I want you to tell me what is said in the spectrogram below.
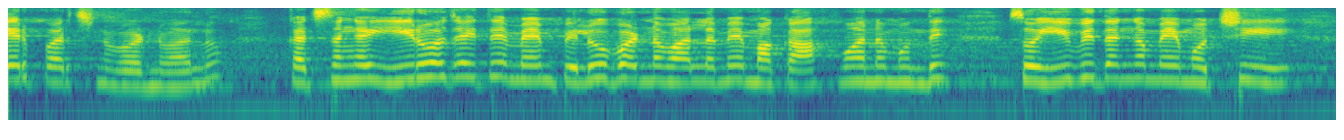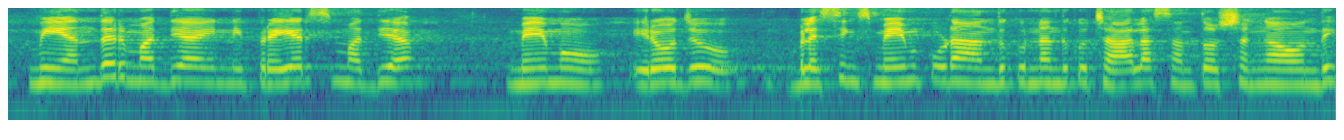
ఏర్పరచబడిన వాళ్ళు. ఖచ్చితంగా ఈరోజైతే మేము పిలువబడిన వాళ్ళమే మాకు ఆహ్వానం ఉంది. సో ఈ విధంగా మేము వచ్చి మీ అందరి మధ్య ఇన్ని ప్రేయర్స్ మధ్య మేము ఈరోజు బ్లెస్సింగ్స్ మేము కూడా అందుకున్నందుకు చాలా సంతోషంగా ఉంది.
